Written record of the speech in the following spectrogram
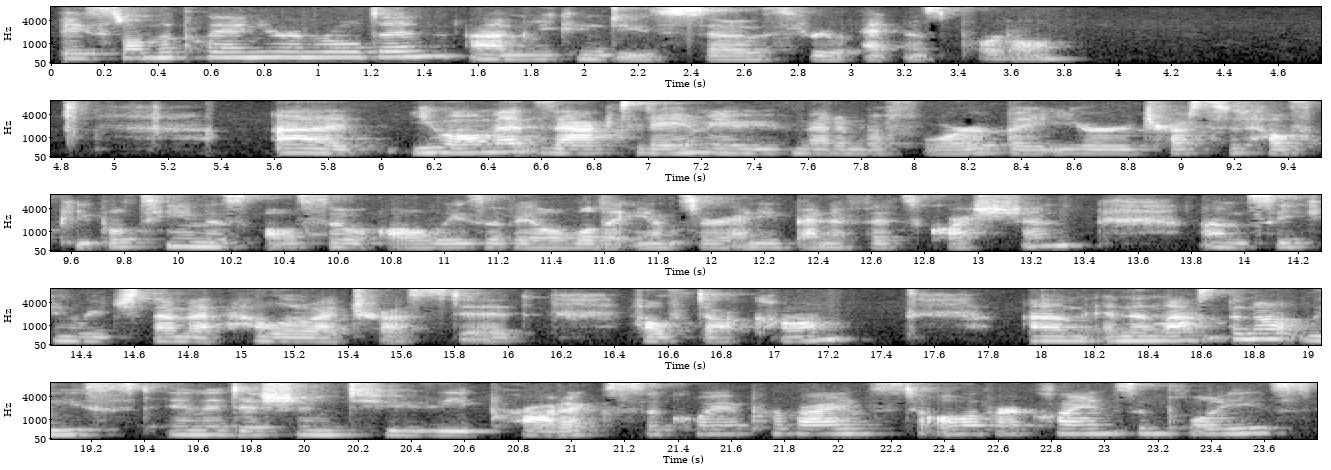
based on the plan you're enrolled in. Um, you can do so through Aetna's portal. Uh, you all met Zach today, maybe you've met him before, but your Trusted Health People team is also always available to answer any benefits question. Um, so you can reach them at hello at trustedhealth.com. Um, and then last but not least, in addition to the products Sequoia provides to all of our clients' employees,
